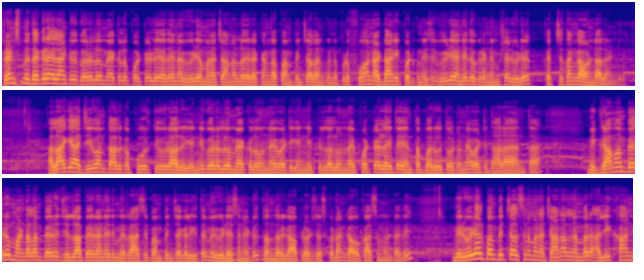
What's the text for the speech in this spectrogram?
ఫ్రెండ్స్ మీ దగ్గర ఇలాంటివి గొర్రెలు మేకలు పొట్టేళ్ళు ఏదైనా వీడియో మన ఛానల్లో ఈ రకంగా పంపించాలనుకున్నప్పుడు ఫోన్ అడ్డానికి పట్టుకునేసి వీడియో అనేది ఒక రెండు నిమిషాల వీడియో ఖచ్చితంగా ఉండాలండి. అలాగే ఆ జీవం తాలూకా పూర్తి వివరాలు ఎన్ని గొర్రెలు మేకలు ఉన్నాయి వాటికి ఎన్ని పిల్లలు ఉన్నాయి పొట్టేళ్ళు అయితే ఎంత బరువుతోటి ఉన్నాయి వాటి ధర ఎంత? మీ గ్రామం పేరు మండలం పేరు జిల్లా పేరు అనేది మీరు రాసి పంపించగలిగితే మీ వీడియోస్ అనేవి తొందరగా అప్లోడ్ చేసుకోవడానికి అవకాశం ఉంటుంది. మీరు వీడియోలు పంపించాల్సిన మన ఛానల్ నెంబర్ అలీఖాన్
